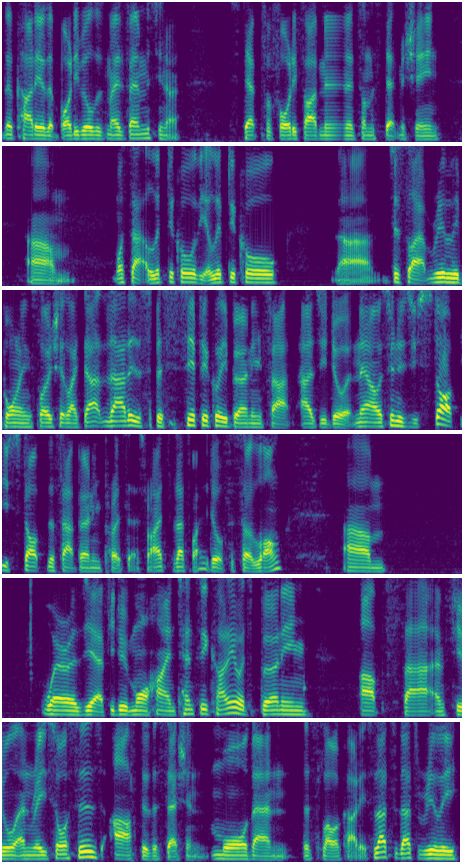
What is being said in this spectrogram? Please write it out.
the cardio that bodybuilders made famous. You know, step for 45 minutes on the step machine. Um, what's that? Elliptical, the elliptical, uh, just like really boring slow shit like that. That is specifically burning fat as you do it. Now, as soon as you stop, you stop the fat burning process, right? So that's why you do it for so long. Um, whereas, yeah, if you do more high intensity cardio, it's burning up fat and fuel and resources after the session more than the slower cardio. So that's that's really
